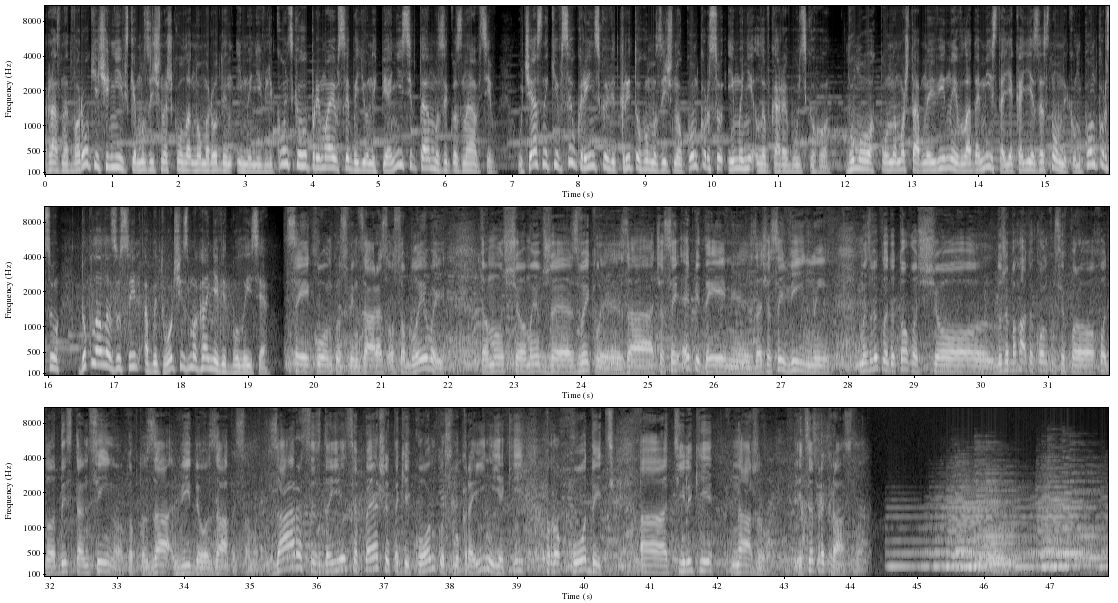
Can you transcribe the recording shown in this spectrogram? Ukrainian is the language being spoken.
Раз на два роки Чернігівська музична школа номер 1 імені Вліконського приймає в себе юних піаністів та музикознавців, учасників всеукраїнського відкритого музичного конкурсу імені Левка Ревуцького. В умовах повномасштабної війни влада міста, яка є засновником конкурсу, доклала зусиль, аби творчі змагання відбулися. Цей конкурс він зараз особливий, тому що ми вже звикли за часи епідемії, за часи війни. Ми звикли до того, що дуже багато конкурсів проходило дистанційно, тобто за відеозаписами. Зараз це здається перший такий конкурс в Україні, який проходить а, тільки наживо, і це прекрасно.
